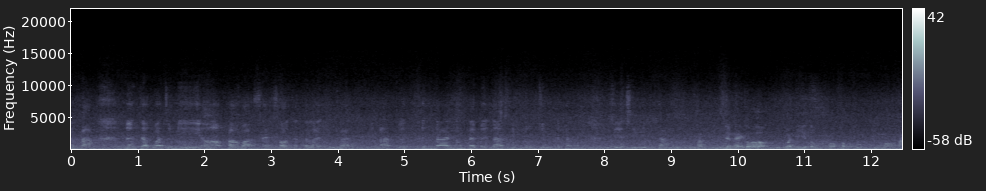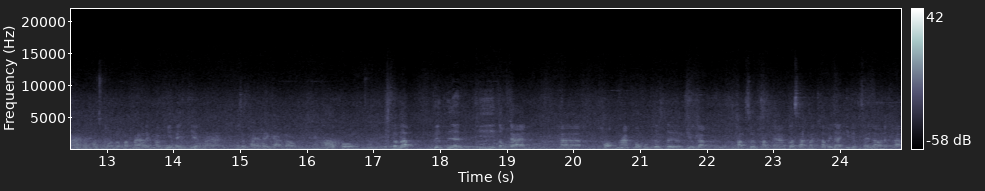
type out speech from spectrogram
นะคะ เนื่องจากว่าจะมีเอ่อภาวะแทรกซ้อนอันตรายที่อาจอาจเกิดขึ้นได้ตั้งแต่ใบหน้าผิดรูปจนกระทั่งเสียชีวิตค่ะ ครับยังไงก็วันนี้ต้องขอขอบคุณคุณ หมอมากนะครับหมอเรามากๆเลยครับที่ให้เกียรติมาสัมภาษณ์รายการเราครับผมสำหรับเพื่อนๆที่ต้องการอาขอหาข้อมูลเพิ่มเติมเกี่ยวกับความสวยความงามก็สามารถเข้าไปได้ที่เว็บไซต์เรานะครับ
